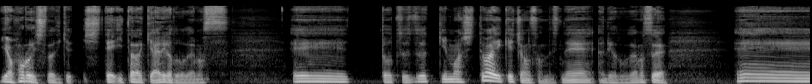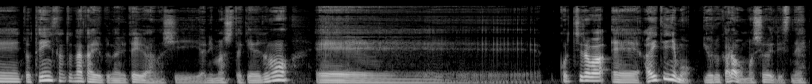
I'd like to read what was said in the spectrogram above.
いや、フォローしていただきありがとうございます。えー、っと、続きましては、池ちゃんさんですね。ありがとうございます。えー、と、店員さんと仲良くなりたいという話やりましたけれども、えー、こちらは、えー、相手にもよるから面白いですね。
